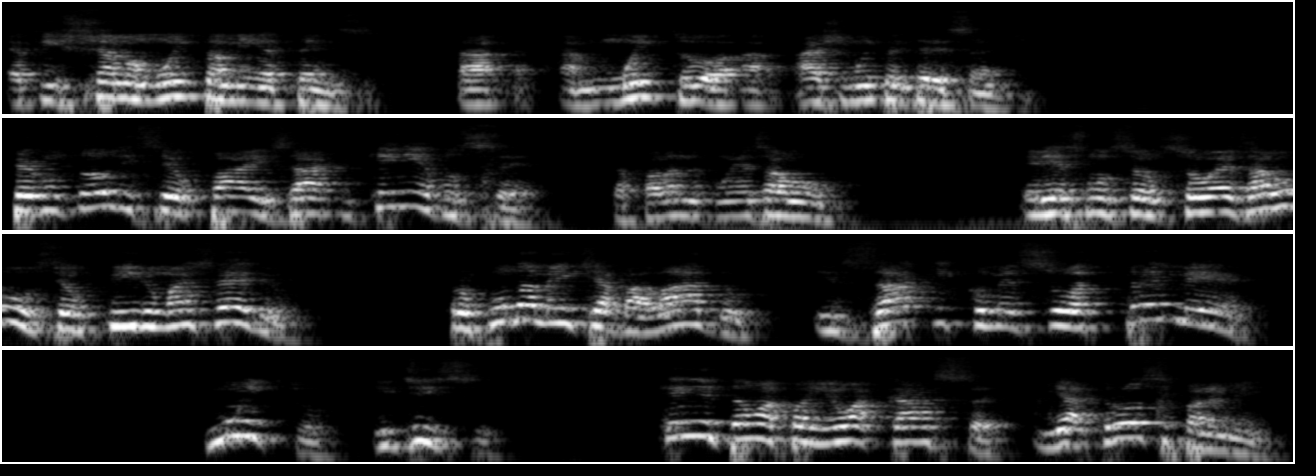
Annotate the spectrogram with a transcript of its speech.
é o que chama muito a minha atenção. A, a muito, a, acho muito interessante. Perguntou-lhe seu pai Isaac: Quem é você? Está falando com Esaú. Ele respondeu: Sou Esaú, seu filho mais velho. Profundamente abalado, Isaac começou a tremer muito e disse: Quem então apanhou a caça e a trouxe para mim?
